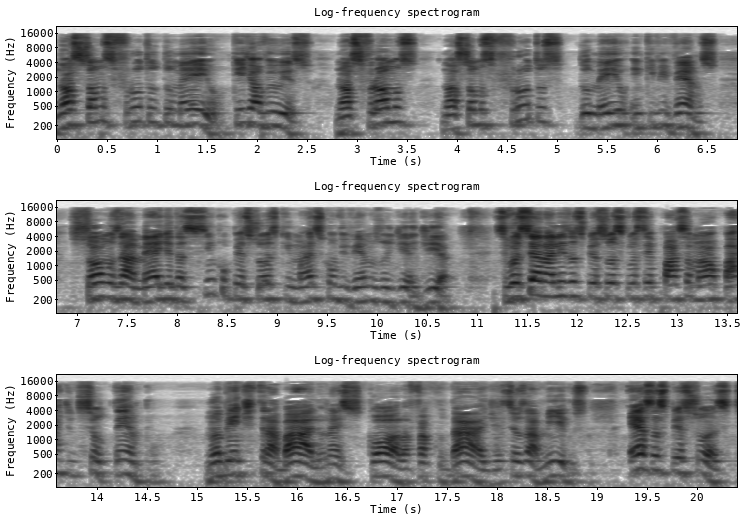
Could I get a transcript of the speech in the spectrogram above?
Nós somos fruto do meio. Quem já ouviu isso? Nós somos, nós somos frutos do meio em que vivemos. Somos a média das cinco pessoas que mais convivemos no dia a dia. Se você analisa as pessoas que você passa a maior parte do seu tempo, no ambiente de trabalho, na escola, faculdade, seus amigos, essas pessoas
